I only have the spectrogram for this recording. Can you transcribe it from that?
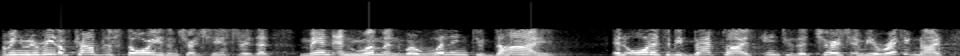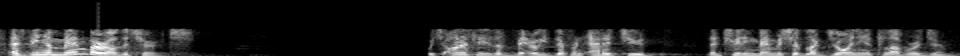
I mean, we read of countless stories in church history that men and women were willing to die in order to be baptized into the church and be recognized as being a member of the church. Which honestly is a very different attitude than treating membership like joining a club or a gym.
